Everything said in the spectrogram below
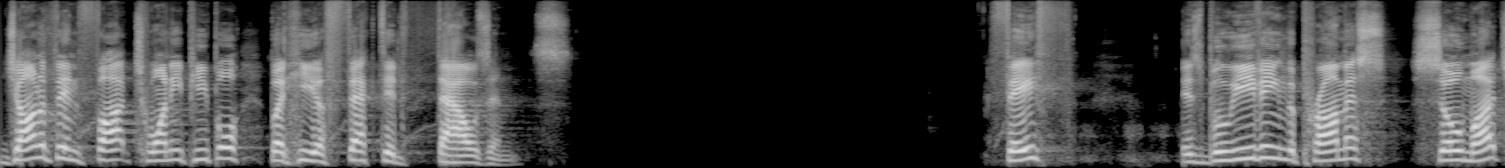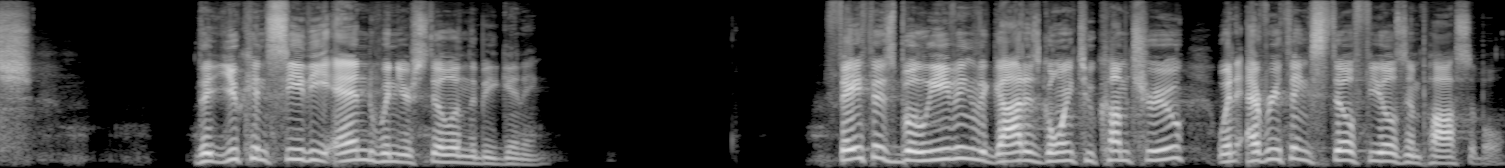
Jonathan fought 20 people, but he affected thousands. Faith is believing the promise so much that you can see the end when you're still in the beginning. Faith is believing that God is going to come true when everything still feels impossible.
